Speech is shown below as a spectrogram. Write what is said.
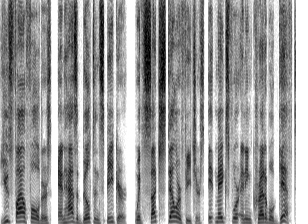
use file folders, and has a built-in speaker. With such stellar features, it makes for an incredible gift.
